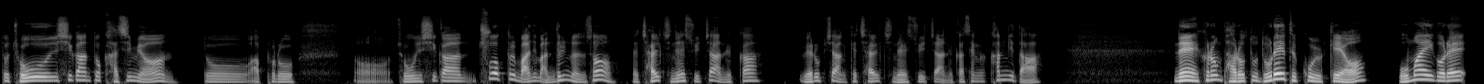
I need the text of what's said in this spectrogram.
또 좋은 시간 또 가지면 또 앞으로 어, 좋은 시간, 추억들 많이 만들면서 네, 잘 지낼 수 있지 않을까? 외롭지 않게 잘 지낼 수 있지 않을까 생각합니다. 네, 그럼 바로 또 노래 듣고 올게요. 오마이걸의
